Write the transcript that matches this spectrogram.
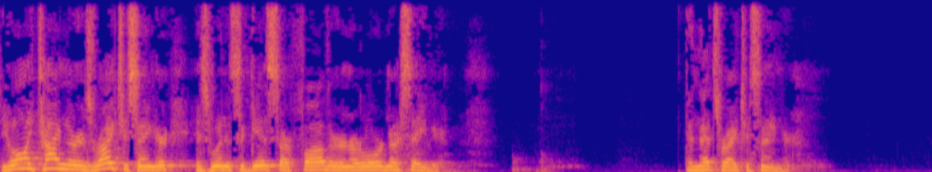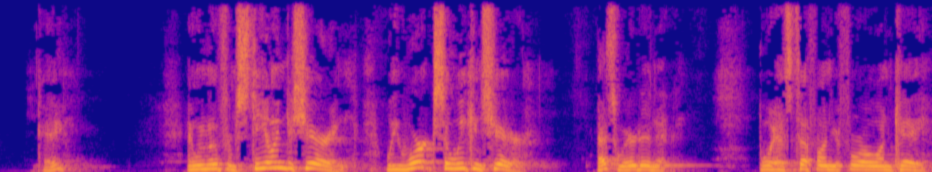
The only time there is righteous anger is when it's against our Father and our Lord and our Savior. Then that's righteous anger. Okay? And we move from stealing to sharing. We work so we can share. That's weird, isn't it? Boy, that's tough on your 401k.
